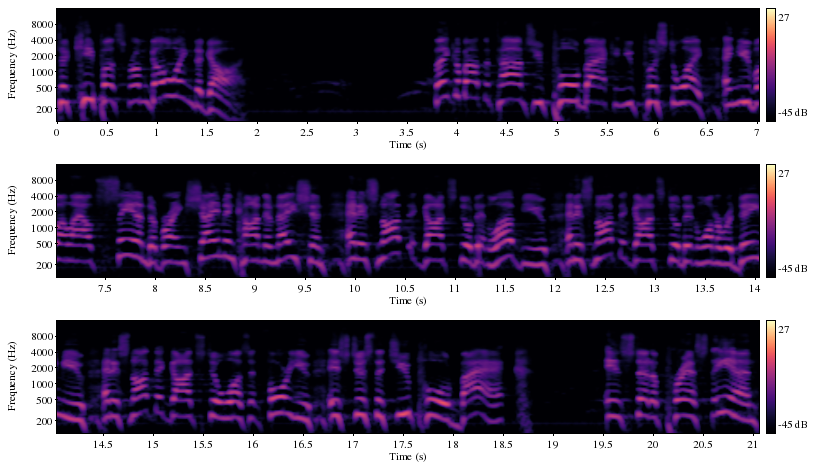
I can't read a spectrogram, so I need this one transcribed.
to keep us from going to God. Think about the times you've pulled back and you've pushed away and you've allowed sin to bring shame and condemnation. And it's not that God still didn't love you, and it's not that God still didn't want to redeem you, and it's not that God still wasn't for you. It's just that you pulled back instead of pressed in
